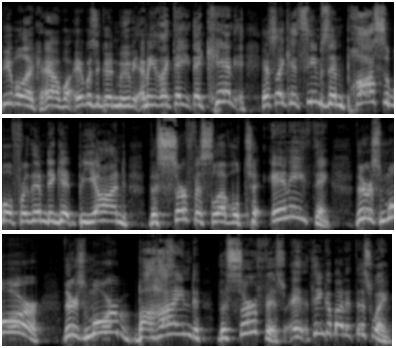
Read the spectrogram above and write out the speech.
people like, oh, well, it was a good movie. I mean, like they, they can't, it's like it seems impossible for them to get beyond the surface level to anything. There's more, there's more behind the surface. Eh, think about it this way.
